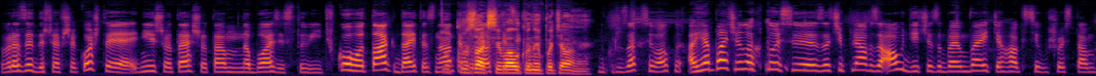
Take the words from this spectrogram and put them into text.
В рази дешевше коштує, ніж те, що там на базі стоїть. В кого так, дайте знати. Ну, крузак сівалку не потягне. Ну, крузак сівалку. А я бачила, хтось е, зачіпляв за Ауді чи за БМВ і тягав сів щось там.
